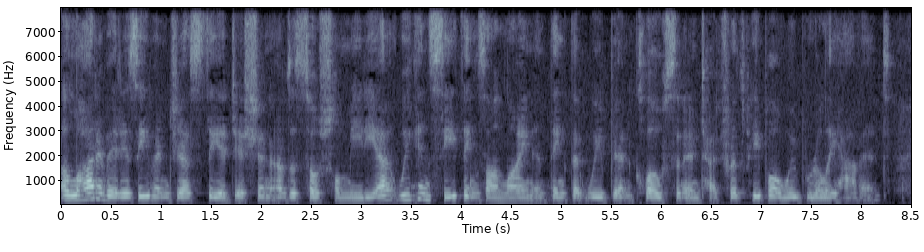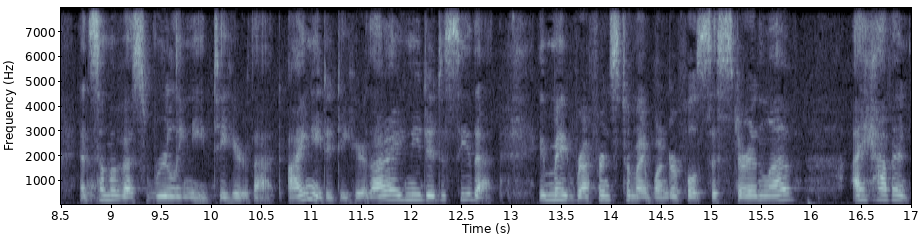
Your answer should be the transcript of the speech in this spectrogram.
a lot of it is even just the addition of the social media. We can see things online and think that we've been close and in touch with people, and we really haven't. And some of us really need to hear that. I needed to hear that. I needed to see that. It made reference to my wonderful sister in love. I haven't,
